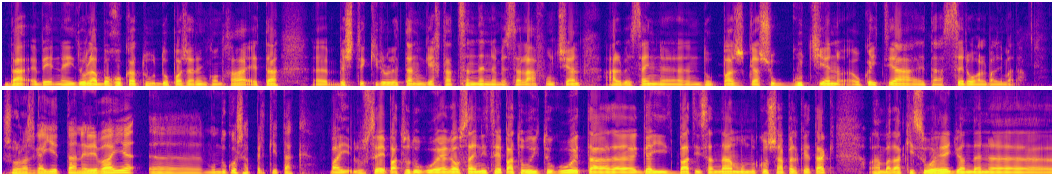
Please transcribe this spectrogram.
da, ebe, nahi duela borrokatu dopazaren kontra, eta uh, beste kiroletan gertatzen den bezala, funtsian, albezain uh, dopaz gasu gutien aukaitea eta zero albalimada. Solas gaietan ere bai, munduko sapelketak Bai, luze epatu dugu, eh? gauza initza epatu ditugu eta uh, gai bat izan da munduko xapelketak. Badakizu, eh? joan den uh,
